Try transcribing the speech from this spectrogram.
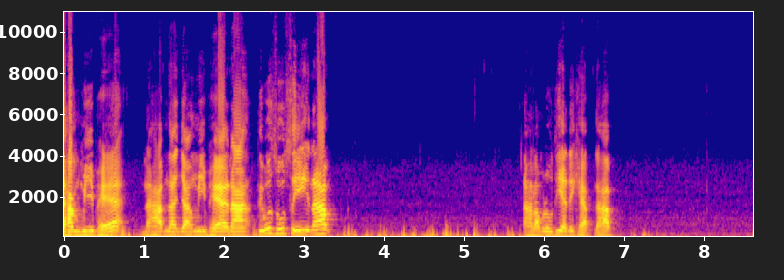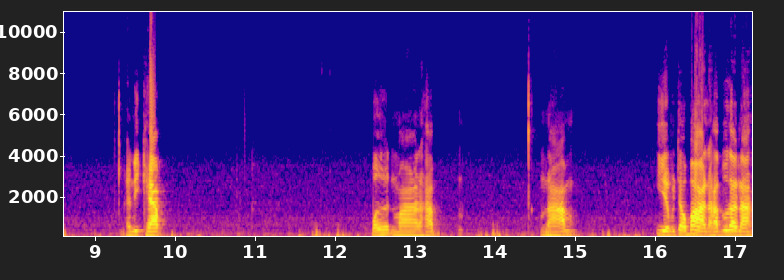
ยังมีแพ้นะครับนะยังมีแพ้นะ ถือว่าสูสีนะครับอะเรามาดูที่แฮนดิแคปนะครับแฮนดิแคปเปิดมานะครับ น้ำเอี่ยมเป็นเจ้าบ้านนะครับทุกท่านนะ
